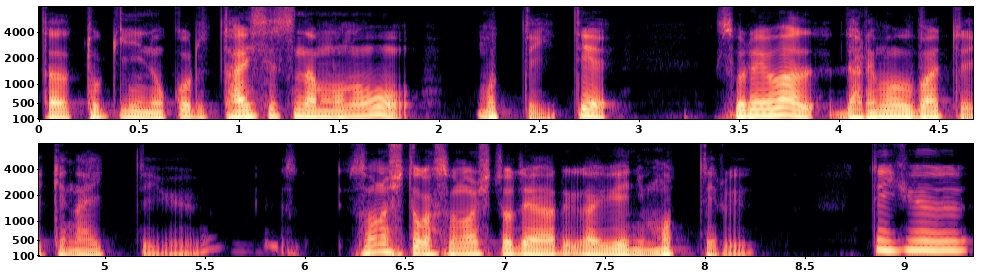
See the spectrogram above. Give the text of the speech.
た時に残る大切なものを持っていてそれは誰も奪っちゃいけないっていうその人がその人であるがゆえに持ってるっていう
